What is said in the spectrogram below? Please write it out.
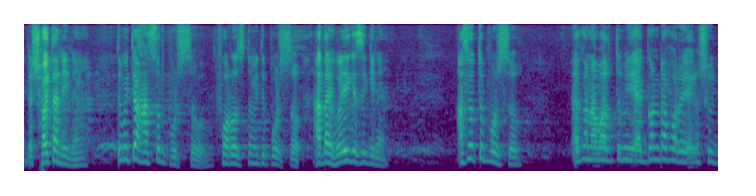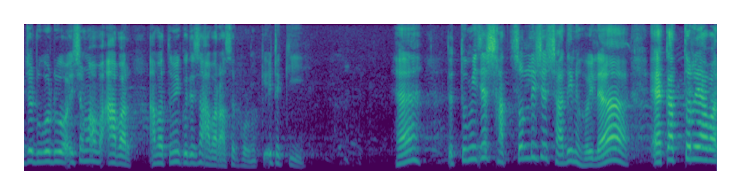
এটা শয়তানি না? তুমি তো আসর পড়ছো, ফরজ তুমি তো পড়ছো। আদায় হয়ে গেছে কিনা? আসর তো পড়ছো। এখন আবার তুমি এক ঘণ্টা পরে সূর্য ডুবো ডুবো, এই সময় আবার- আবার তুমি কইতেছো আবার আসর পড়ব এটা কি? হ্যাঁ? তো তুমি যে সাতচল্লিশে স্বাধীন হইলা, একাত্তরে আবার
